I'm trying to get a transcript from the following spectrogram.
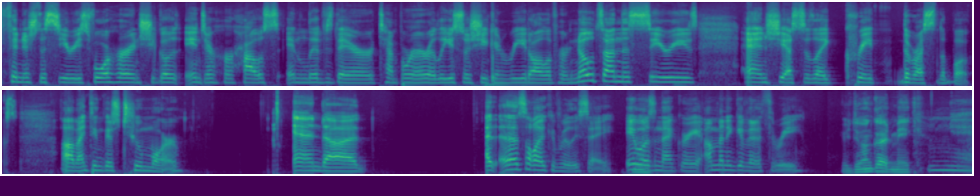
finish the series for her and she goes into her house and lives there temporarily so she can read all of her notes on this series and she has to like create the rest of the books um, i think there's two more and uh that's all I could really say. It wasn't that great. I'm gonna give it a three. You're doing good, Meek. Yeah.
